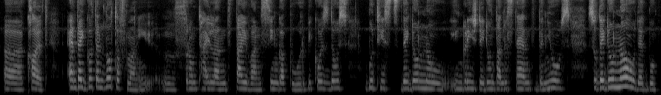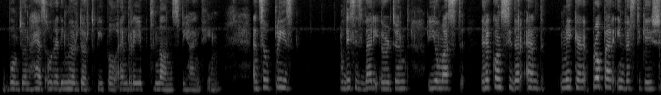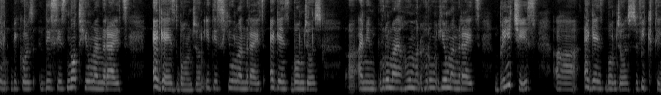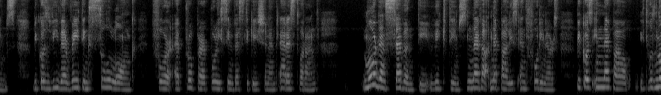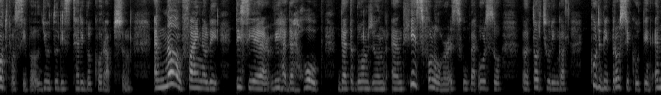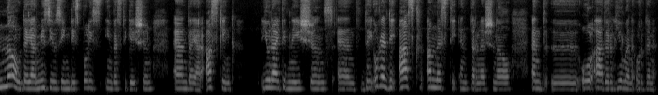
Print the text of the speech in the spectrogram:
uh, cult. And they got a lot of money uh, from Thailand, Taiwan, Singapore, because those Buddhists, they don't know English, they don't understand the news, so they don't know that Bomjon has already murdered people and raped nuns behind him. And so please, this is very urgent. You must reconsider and make a proper investigation because this is not human rights against Bomjon. It is human rights against Bomjon's uh, I mean, human, human rights breaches uh, against Bomjon's victims because we were waiting so long for a proper police investigation and arrest warrant. More than 70 victims, Nepalese and foreigners, because in Nepal it was not possible due to this terrible corruption. And now, finally, this year, we had a hope that Bomjon and his followers, who were also uh, torturing us could be prosecuted and now they are misusing this police investigation and they are asking United Nations and they already asked Amnesty International and uh, all other human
